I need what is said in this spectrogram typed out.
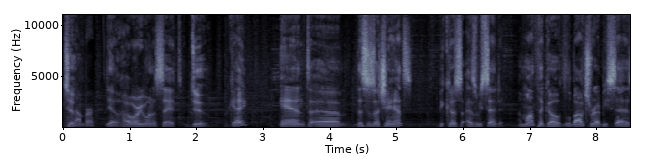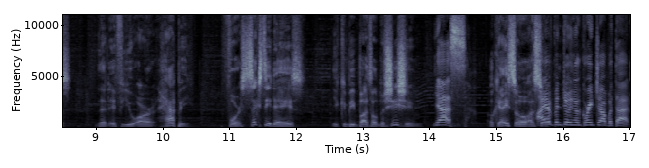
two. number. Yeah, however you want to say it, do. Okay? And um, this is a chance because, as we said a month ago, the Lubavitcher Rebbe says that if you are happy for 60 days, you can be Batal Bashishim. Yes, Okay? So, uh, so I have been doing a great job with that.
